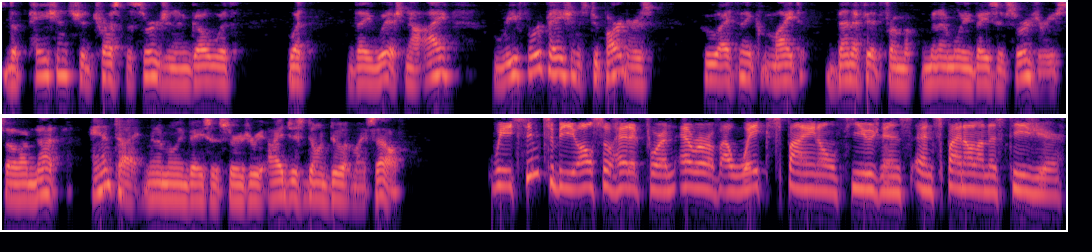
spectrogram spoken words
The patient should trust the surgeon and go with what they wish. Now, I refer patients to partners who I think might benefit from minimally invasive surgery. So I'm not anti minimally invasive surgery. I just don't do it myself. We seem to be also headed for an era of awake spinal fusions and spinal anesthesia.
